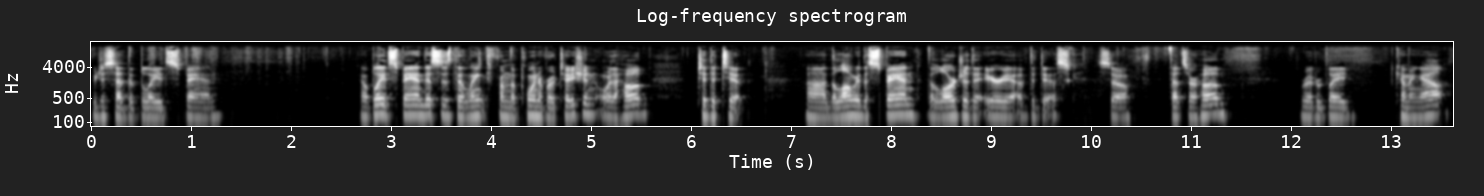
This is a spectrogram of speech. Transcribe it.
we just have the blade span. Now, blade span, this is the length from the point of rotation, or the hub, to the tip. Uh, the longer the span, the larger the area of the disc. So, that's our hub rotor blade coming out.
